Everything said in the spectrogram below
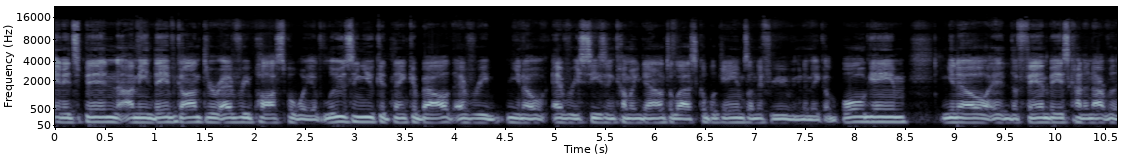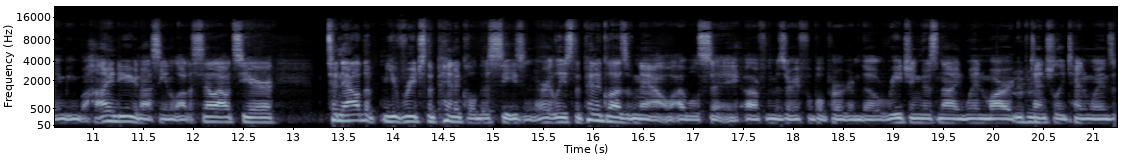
and it's been i mean they've gone through every possible way of losing you could think about every you know every season coming down to the last couple games on if you're even going to make a bowl game. You know the fan base kind of not really being behind you you're not seeing a lot of sellouts here. To now that you've reached the pinnacle this season or at least the pinnacle as of now i will say uh, for the missouri football program though reaching this nine win mark mm-hmm. potentially 10 wins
